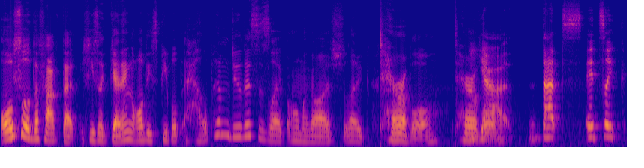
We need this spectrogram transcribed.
also the fact that he's like getting all these people to help him do this is like, oh my gosh, like terrible, terrible. yeah, that's it's like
